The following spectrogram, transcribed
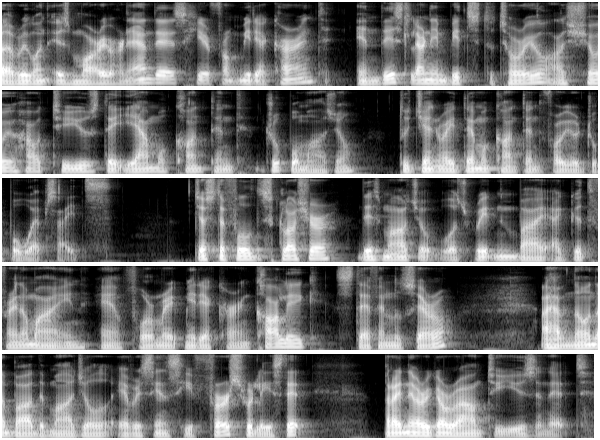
Hello everyone, it's Mario Hernandez here from Mediacurrent. In this Learning Bits tutorial, I'll show you how to use the YAML content Drupal module to generate demo content for your Drupal websites. Just a full disclosure, this module was written by a good friend of mine and former Mediacurrent colleague, Stephen Lucero. I have known about the module ever since he first released it, but I never got around to using it.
